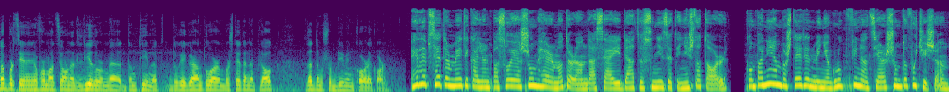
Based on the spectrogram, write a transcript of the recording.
të përcjellin informacionet lidhur me dëmtimet, duke garantuar mbështetjen e plotë dhe dëmshpërblimin në kohë rekord. Edhe pse tërmeti ka lënë pasoja shumë herë më të rënda se ai i datës njëzet e një shtator, kompania mbështetet mbi një grup financiar shumë të fuqishëm,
